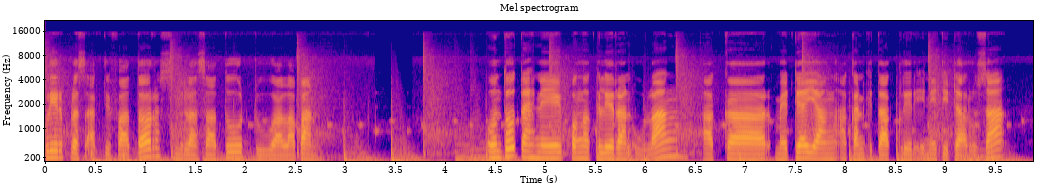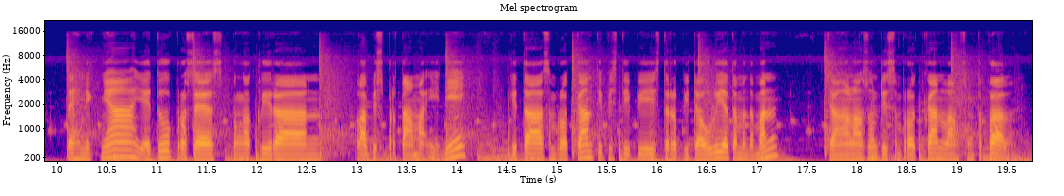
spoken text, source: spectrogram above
clear plus aktivator 9128 untuk teknik pengekliran ulang agar media yang akan kita clear ini tidak rusak tekniknya yaitu proses pengekliran lapis pertama ini kita semprotkan tipis-tipis terlebih dahulu ya teman-teman. Jangan langsung disemprotkan langsung tebal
